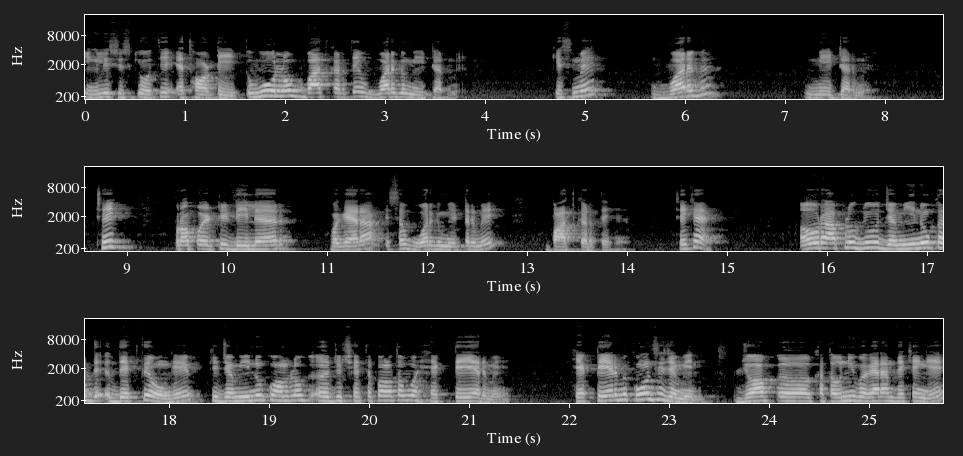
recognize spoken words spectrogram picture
इंग्लिश इसकी होती है अथॉरिटी तो वो लोग बात करते हैं वर्ग मीटर में। किसमें? वर्ग मीटर में। ठीक? प्रॉपर्टी डीलर वगैरह, ये सब वर्ग मीटर में बात करते हैं। ठीक है? और आप लोग जो ज़मीनों का दे, देखते होंगे कि ज़मीनों को हम लोग जो क्षेत्रफल होता है वो हेक्टेयर में हेक्टेयर में कौन सी ज़मीन? जो आप खतौनी वगैरह में देखेंगे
